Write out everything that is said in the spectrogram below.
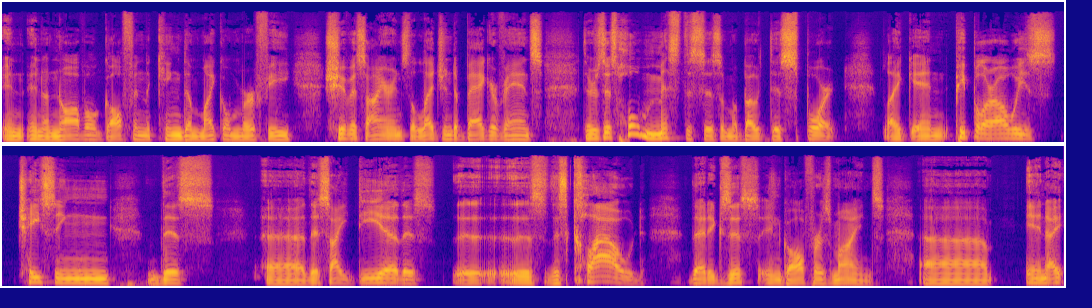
in in a novel, Golf in the Kingdom, Michael Murphy, Shivas Irons, The Legend of Bagger Vance. There's this whole mysticism about this sport, like, and people are always chasing this uh, this idea, this uh, this this cloud that exists in golfers' minds. Uh, and I,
